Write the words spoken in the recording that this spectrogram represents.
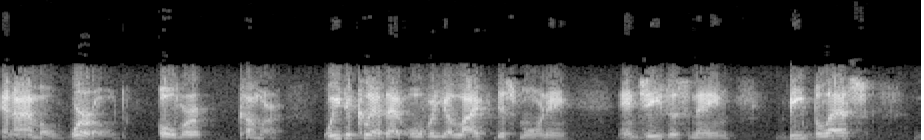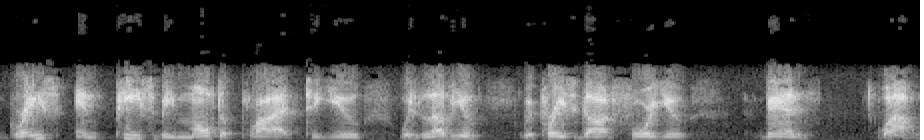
and I am a world overcomer. We declare that over your life this morning in Jesus' name. Be blessed. Grace and peace be multiplied to you. We love you. We praise God for you. Ben, wow.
